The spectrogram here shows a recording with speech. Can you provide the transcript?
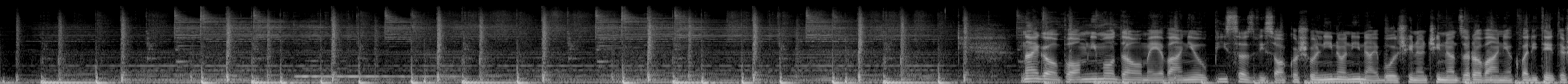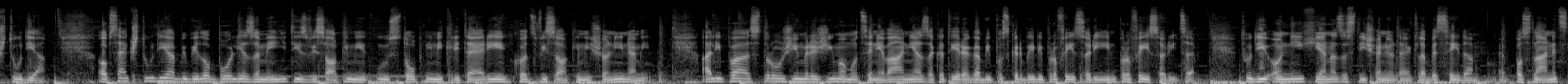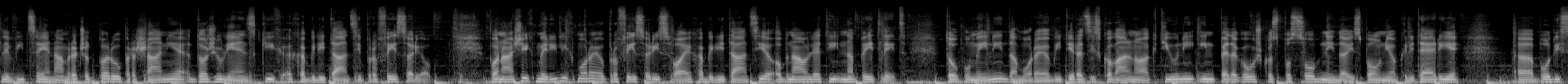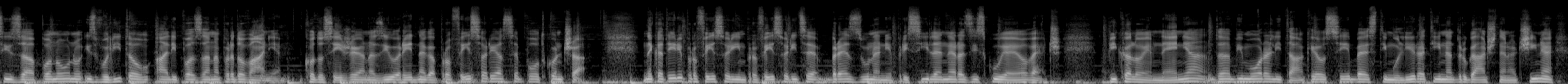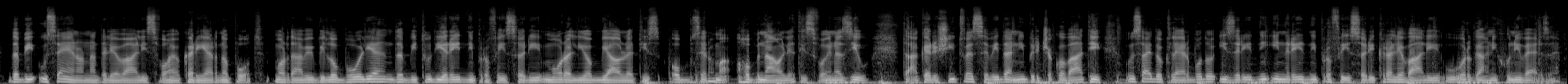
Naj ga opomnimo, da omejevanje upisa z visoko šolnino ni najboljši način nadzorovanja kvalitete študija. Obseg študija bi bilo bolje zamejiti z visokimi vstopnimi kriteriji kot z visokimi šolninami ali pa strožjim režimom ocenjevanja, za katerega bi poskrbeli profesori in profesorice. Tudi o njih je na zaslišanju tekla beseda. Poslanec Levice je namreč odprl vprašanje doživljenjskih habilitacij profesorjev. Po naših merilih morajo profesori svoje habilitacije obnavljati na pet pet let. To pomeni, da morajo biti raziskovalno aktivni in pedagoško sposobni, da izpolnijo kriterije, eh, bodi si za ponovno izvolitev ali pa za napredovanje. Ko dosežejo naziv rednega profesorja, se pot konča. Nekateri profesori in profesorice brez zunanje prisile ne raziskujejo več. Pikalo je mnenja, da bi morali take osebe stimulirati na drugačne načine, da bi vseeno nadaljevali svojo karjerno pot. Morda bi bilo bolje, da bi tudi redni profesori morali objavljati oziroma obnavljati svoj naziv. Take rešitve seveda ni pričakovati, vsaj dokler bodo izredni in redni profesori kraljevali v organih univerze.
